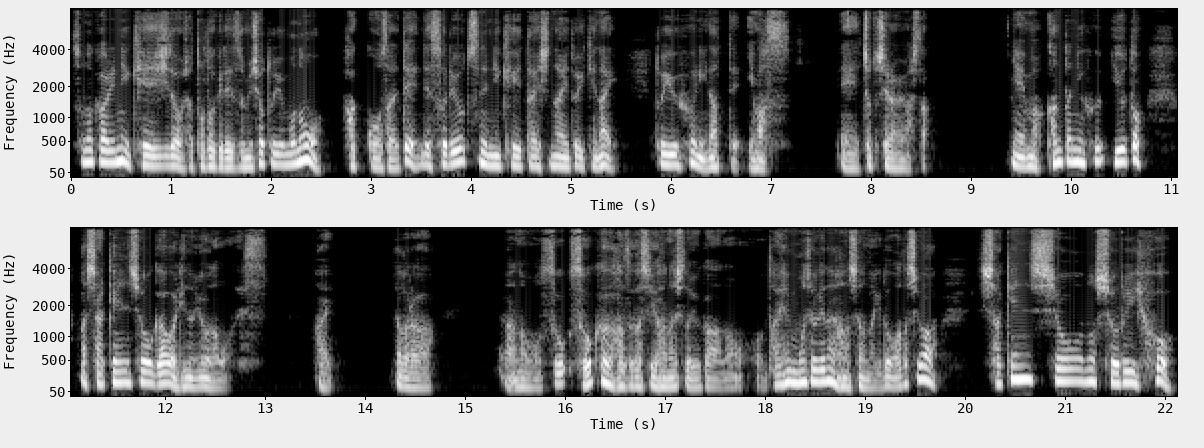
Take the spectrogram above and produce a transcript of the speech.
その代わりに軽自動車届出済み書というものを発行されて、で、それを常に携帯しないといけないという風になっています。えーちょっと調べました。えーまあ、簡単に言うと、まあ、車検証代わりのようなものです。はい。だから、あの、すごすごく恥ずかしい話というか、あの、大変申し訳ない話なんだけど、私は、車検証の書類を、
